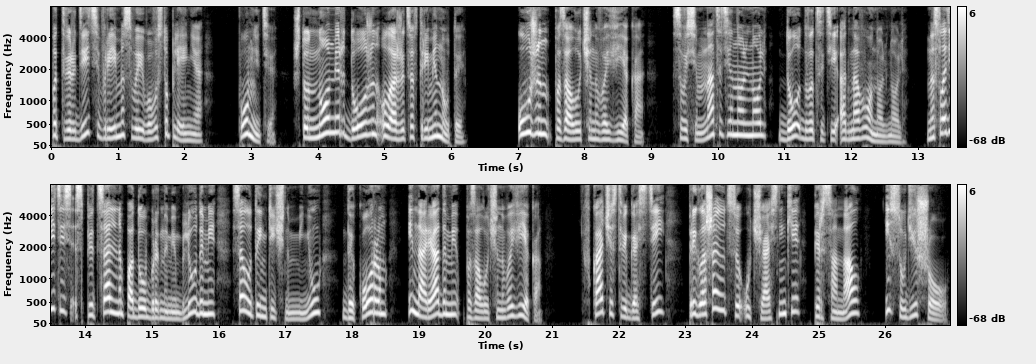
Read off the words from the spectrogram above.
подтвердить время своего выступления. Помните — что номер должен уложиться в 3 минуты. Ужин позолоченного века с 18.00 до 21.00. Насладитесь специально подобранными блюдами с аутентичным меню, декором и нарядами позолоченного века. В качестве гостей приглашаются участники, персонал и судьи шоу.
